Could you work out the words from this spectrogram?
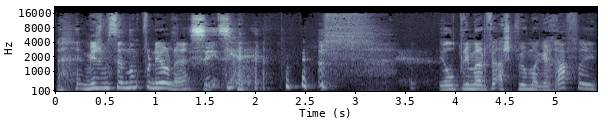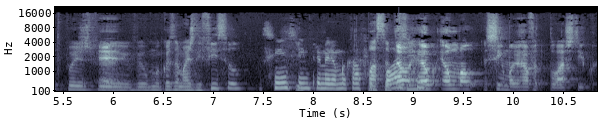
Mesmo sendo um pneu, não é? Sim, sim. Ele primeiro acho que vê uma garrafa e depois vê, É. vê uma coisa mais difícil. Sim, sim, primeiro é uma garrafa de Passa- Não, plástico. é, é uma, sim, uma garrafa de plástico.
